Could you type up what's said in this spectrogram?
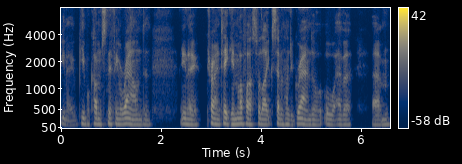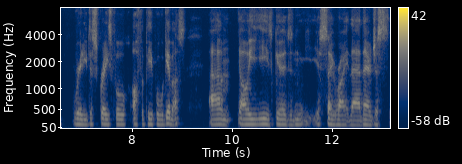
you know people come sniffing around and you know try and take him off us for like 700 grand or, or whatever um, really disgraceful offer people will give us um, oh he, he's good and you're so right there they're just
